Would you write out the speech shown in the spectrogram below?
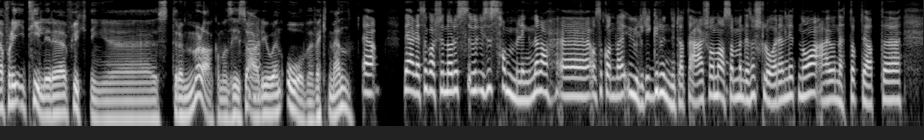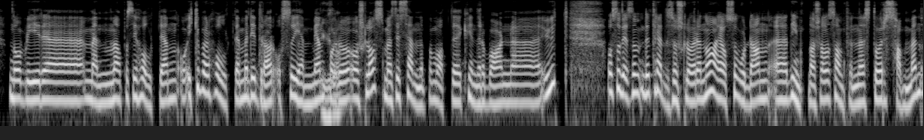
ja, fordi i tidligere flyktningstrømmer, da, kan man si, så ja. er det jo en overvekt menn. Ja, det er det som kanskje, du, Hvis du sammenligner, da, eh, og så kan det være ulike grunner til at det er sånn, altså, men det som slår en litt nå, er jo nettopp det at uh, nå blir uh, mennene si, holdt igjen, og ikke bare holdt igjen, men de drar også hjem igjen for å, å, slåss, mens de sender på en måte kvinner og barn ut. Og så det, som, det tredje som slår en nå, er jo også hvordan det internasjonale samfunnet står sammen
